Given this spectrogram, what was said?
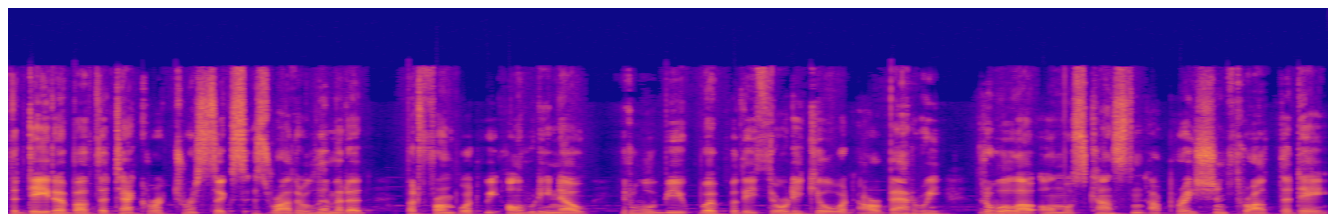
The data about the tech characteristics is rather limited, but from what we already know, it will be equipped with a 30 kWh battery that will allow almost constant operation throughout the day.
